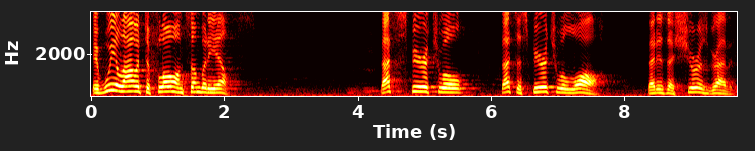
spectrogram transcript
if we allow it to flow on somebody else. That's spiritual, that's a spiritual law that is as sure as gravity.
